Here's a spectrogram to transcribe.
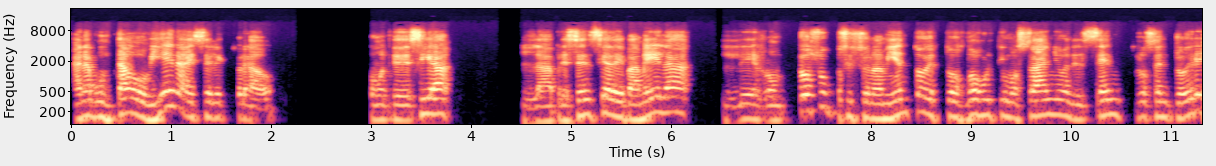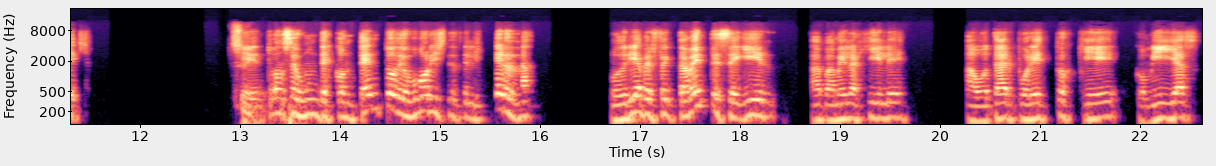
han apuntado bien a ese electorado. Como te decía, la presencia de Pamela le rompió su posicionamiento de estos dos últimos años en el centro, centro derecha. Sí. entonces un descontento de Boris desde la izquierda podría perfectamente seguir a Pamela Giles a votar por estos que, comillas,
